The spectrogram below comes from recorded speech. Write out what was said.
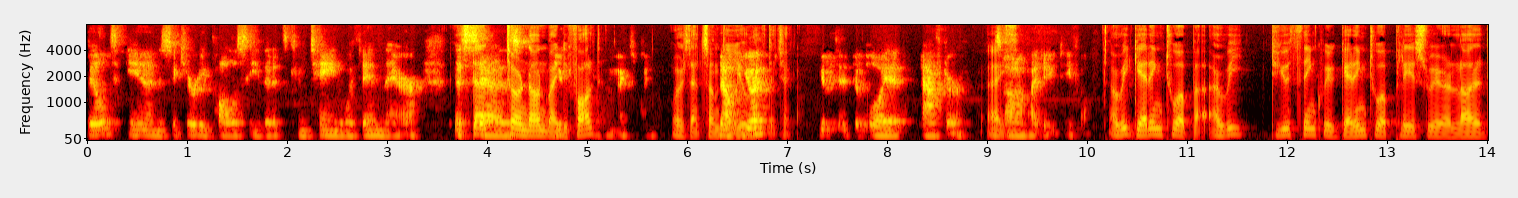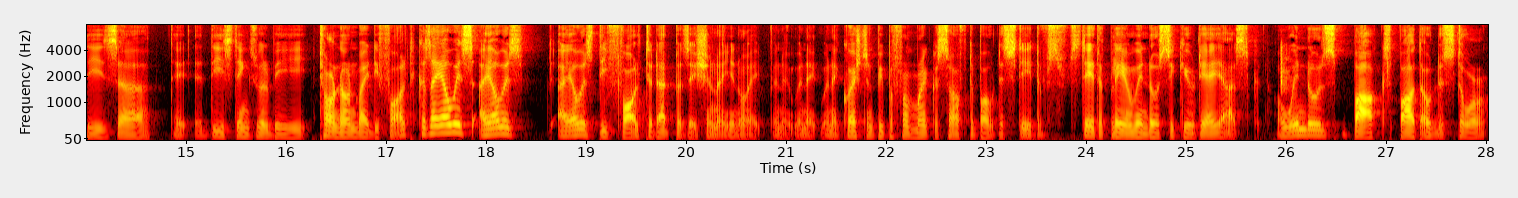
built-in security policy that it's contained within there. That is that turned on by default, or is that something no, you, you have, have, to check? You have to deploy it after. It's not on by default. Are we getting to a? Are we do you think we're getting to a place where a lot of these uh, these things will be turned on by default? Because I always I always I always default to that position. You know, I, when I when I when I question people from Microsoft about the state of state of play in Windows security, I ask a Windows box bought out the store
